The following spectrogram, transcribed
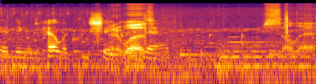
Ending was hella cliche. Bet it was. granddad. Sell that.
